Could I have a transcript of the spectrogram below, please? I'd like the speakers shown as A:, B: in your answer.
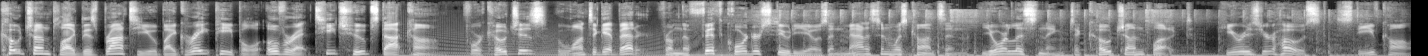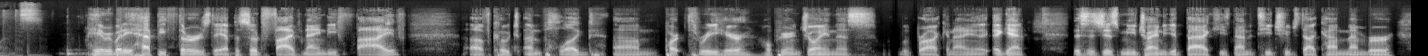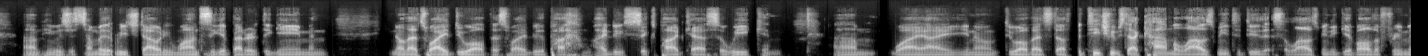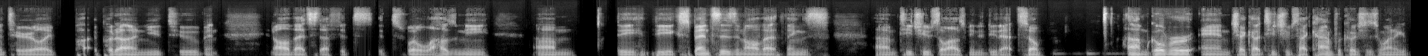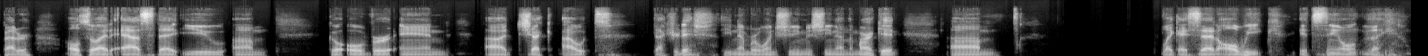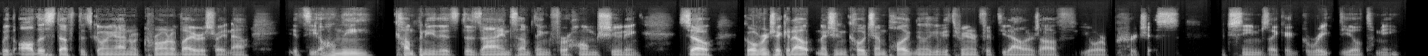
A: Coach Unplugged is brought to you by great people over at teachhoops.com for coaches who want to get better. From the fifth quarter studios in Madison, Wisconsin, you're listening to Coach Unplugged. Here is your host, Steve Collins.
B: Hey, everybody. Happy Thursday, episode 595 of Coach Unplugged, um, part three here. Hope you're enjoying this with Brock and I. Again, this is just me trying to get back. He's not a teachhoops.com member. Um, he was just somebody that reached out. He wants to get better at the game, and you know that's why I do all this. Why I do the pod, why I do six podcasts a week, and um, why I you know do all that stuff. But teachhoops.com allows me to do this. Allows me to give all the free material I put out on YouTube and and all that stuff. It's it's what allows me um, the the expenses and all that things. Um, allows me to do that. So um, go over and check out teachhoops.com for coaches who want to get better also i'd ask that you um, go over and uh, check out dr. Dish the number one shooting machine on the market. Um, like i said all week it's the only with all the stuff that's going on with coronavirus right now it's the only company that's designed something for home shooting. So go over and check it out. Mention coach unplugged and they'll give you $350 off your purchase which seems like a great deal to me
